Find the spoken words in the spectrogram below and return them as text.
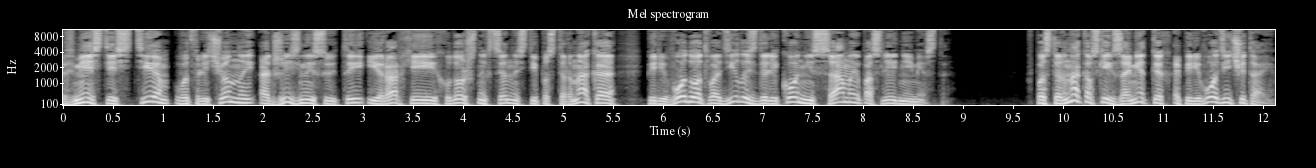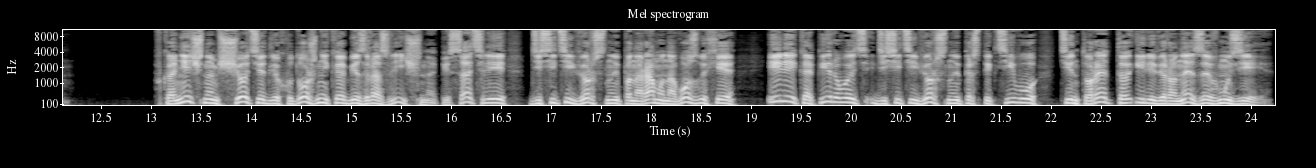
Вместе с тем, в отвлеченной от жизненной суеты иерархии художественных ценностей Пастернака, переводу отводилось далеко не самое последнее место. Пастернаковских заметках о переводе читаем. В конечном счете для художника безразлично писать ли десятиверстную панораму на воздухе или копировать десятиверстную перспективу Тинторетто или Веронезе в музее.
